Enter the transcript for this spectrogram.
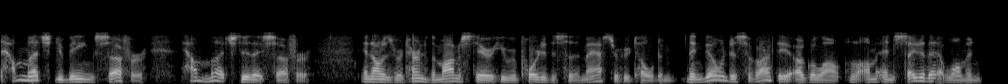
How much do beings suffer? How much do they suffer?" And on his return to the monastery, he reported this to the master, who told him, "Then go into Savatthi Angulimala and say to that woman,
